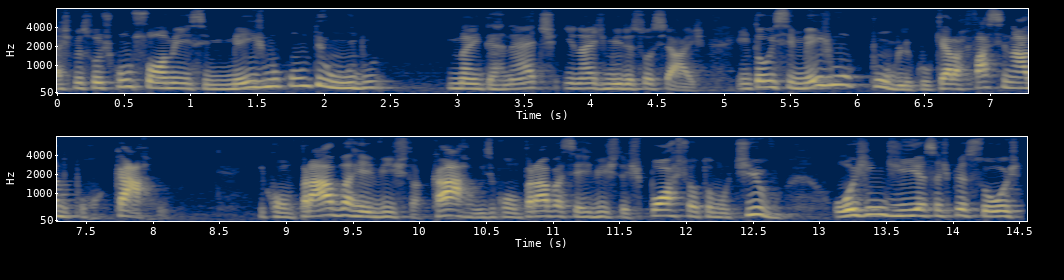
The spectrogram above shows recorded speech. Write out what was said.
as pessoas consomem esse mesmo conteúdo na internet e nas mídias sociais. Então, esse mesmo público que era fascinado por carro e comprava a revista Carros e comprava a revista Esporte Automotivo, Hoje em dia, essas pessoas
